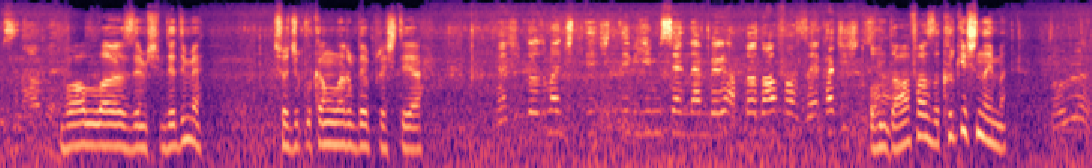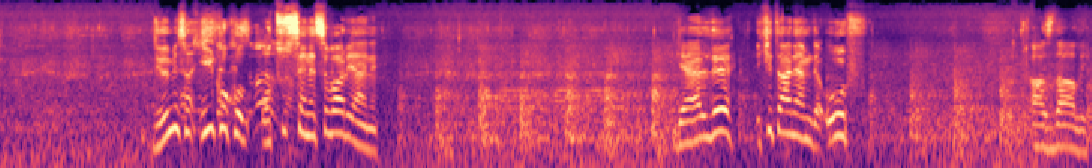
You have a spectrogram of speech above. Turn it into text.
misin abi? Vallahi özlemişim dedim ya. Çocukluk anılarım depreşti ya. Sen şimdi o zaman ciddi ciddi bir 20 seneden beri hatta daha fazla ya. Kaç yaşındasın Oğlum abi? daha fazla 40 yaşındayım ben. Doğru. Diyorum ya sana 30 ilkokul senesi var o 30 zaman. senesi var yani. Geldi. iki tane hem de. Uf. Az daha alayım.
